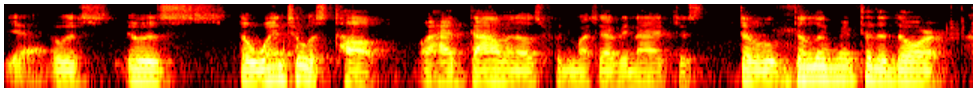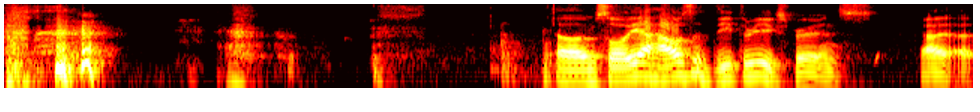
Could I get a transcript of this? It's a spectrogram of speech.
Yeah, it was it was the winter was tough. I had Domino's pretty much every night, just del- delivered to the door. Um, so yeah, how's the D three experience? I,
